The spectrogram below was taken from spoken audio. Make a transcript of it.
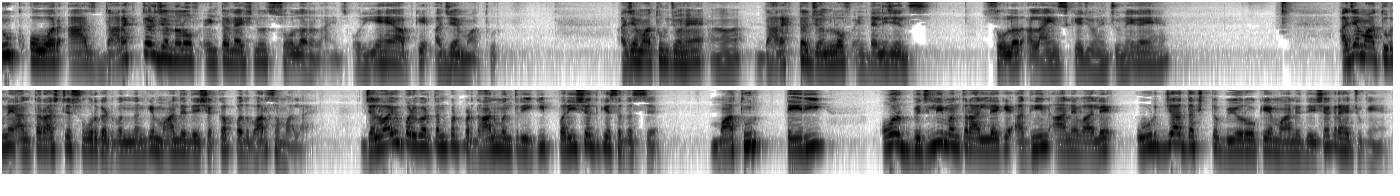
took over as director general of international solar alliance और ये है आपके अजय माथुर। अजय माथुर जो हैं director general of intelligence solar alliance के जो हैं, चुने गए हैं। अजय माथुर ने अंतर्राष्ट्रीय सौर गठबंधन के महानिदेशक का पदभार संभाला है। जलवायु परिवर्तन पर प्रधानमंत्री की परिषद के सदस्य, माथुर, टेरी और बिजली मंत्रालय के अधीन आने वाले ऊर्जा दक्ष ब्यूरो के महानिदेशक रह चुके हैं।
